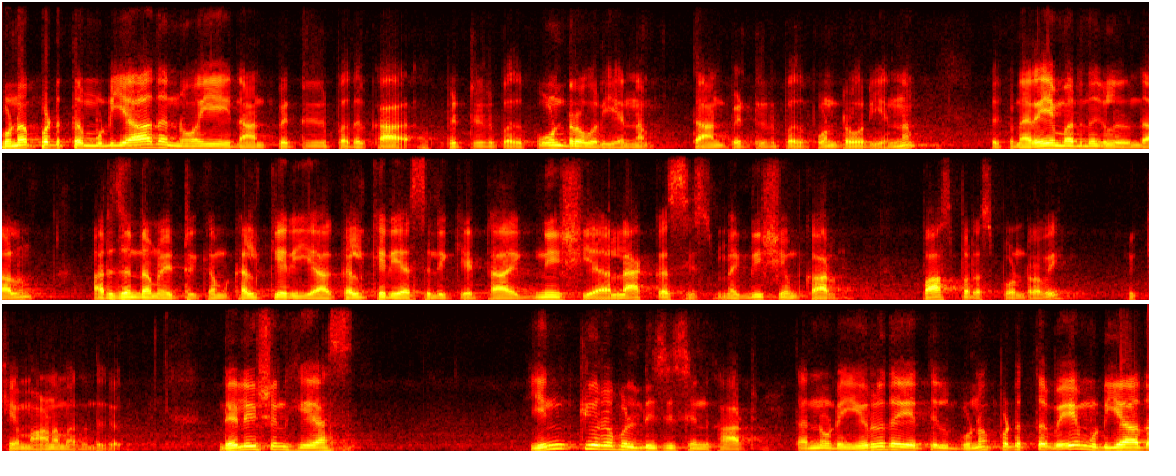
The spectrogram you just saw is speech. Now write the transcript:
குணப்படுத்த முடியாத நோயை நான் பெற்றிருப்பதற்கா பெற்றிருப்பது போன்ற ஒரு எண்ணம். தான் பெற்றிருப்பது போன்ற ஒரு எண்ணம். இதுக்கு நிறைய மருந்துகள் இருந்தாலும் argentum nitricum calcarea calcarea silicata ignatia lachesis magnesium carb phosphorus போன்றவை முக்கியமான மருந்துகள். Delusion he has incurable disease in heart தன்னுடைய இருதயத்தில் குணப்படுத்தவே முடியாத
